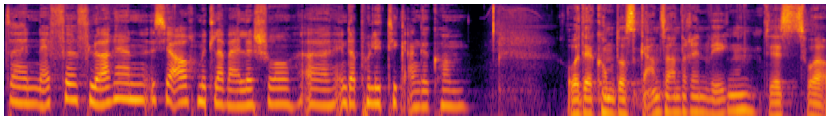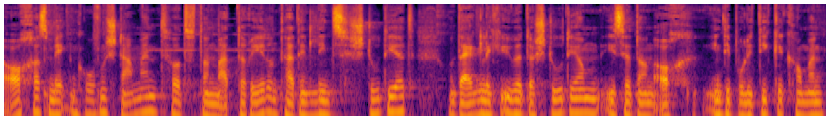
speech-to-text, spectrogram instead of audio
Dein Neffe Florian ist ja auch mittlerweile schon äh, in der Politik angekommen. Aber der kommt aus ganz anderen Wegen. Der ist zwar auch aus Meckenhofen stammend, hat dann maturiert und hat in Linz studiert und eigentlich über das Studium ist er dann auch in die Politik gekommen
